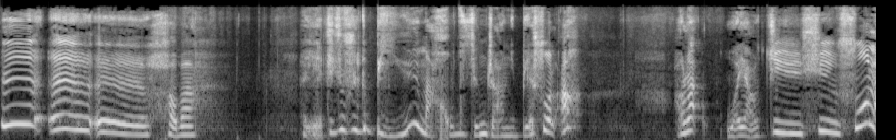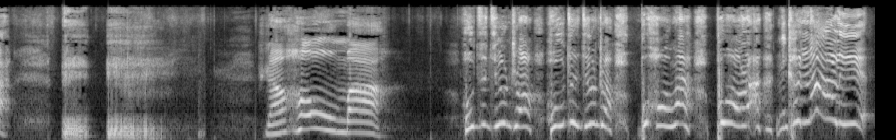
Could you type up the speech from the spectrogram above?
呃呃呃，好吧。哎呀，这就是一个比喻嘛，猴子警长，你别说了啊。好了，我要继续说了。然后嘛，猴子警长，猴子警长，不好了，不好了！你看那里。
